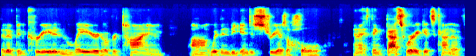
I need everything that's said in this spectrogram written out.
that have been created and layered over time uh, within the industry as a whole. And i think that's where it gets kind of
